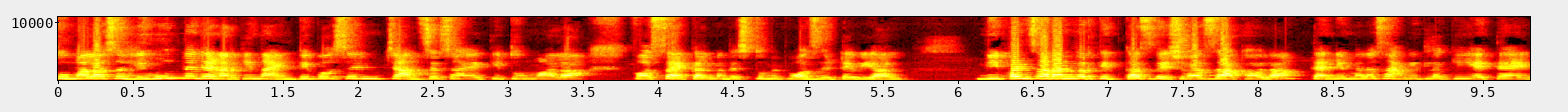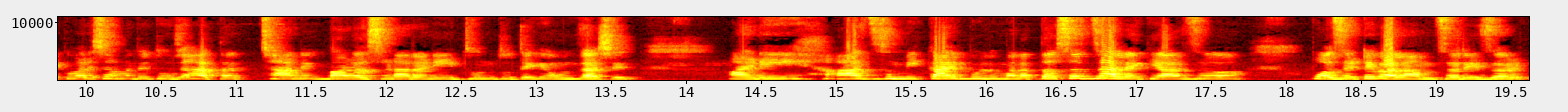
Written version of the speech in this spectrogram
तुम्हाला असं लिहून नाही देणार की नाईन्टी पर्सेंट चान्सेस आहे की तुम्हाला फर्स्ट सायकलमध्येच तुम्ही पॉझिटिव्ह याल. मी पण सरांवर तितकाच विश्वास दाखवला. त्यांनी मला सांगितलं की येत्या एक वर्षामध्ये तुझ्या हातात छान एक बाळ असणार आणि इथून तू ते घेऊन जाशील. आणि आज मी काय बोलू मला तसंच झालंय की आज पॉझिटिव्ह आला आमचा रिझल्ट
